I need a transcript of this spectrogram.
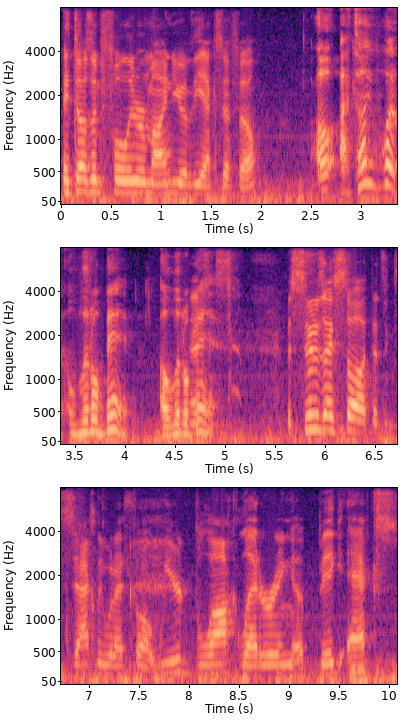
It doesn't fully remind you of the XFL. Oh, I tell you what, a little bit, a little That's- bit. As soon as I saw it, that's exactly what I thought. Weird block lettering, a big X.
